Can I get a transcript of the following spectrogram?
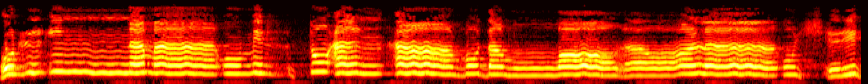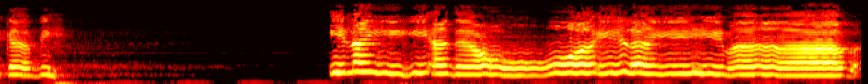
قل إنما أمرت أن أعبد الله ولا أشرك به إليه أدعو وإليه مآب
